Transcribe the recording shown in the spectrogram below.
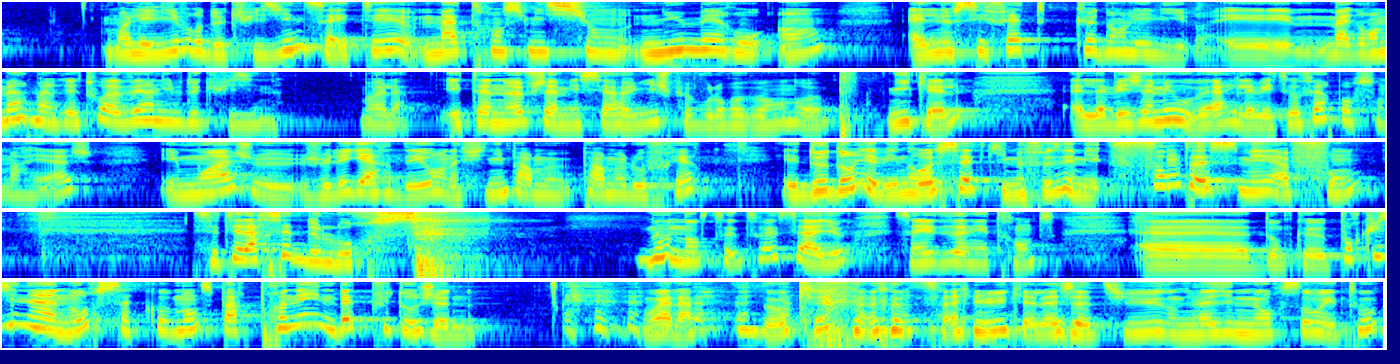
moi, les livres de cuisine, ça a été ma transmission numéro un. Elle ne s'est faite que dans les livres. Et ma grand-mère, malgré tout, avait un livre de cuisine. Voilà. État neuf, jamais servi, je peux vous le revendre. nickel. Elle l'avait jamais ouvert, il avait été offert pour son mariage. Et moi, je, l'ai gardé, on a fini par me, l'offrir. Et dedans, il y avait une recette qui me faisait fantasmer à fond. C'était la recette de l'ours. non, non, c'est très sérieux. C'est des années 30. Euh, donc, euh, pour cuisiner un ours, ça commence par prenez une bête plutôt jeune voilà, donc salut, quel âge as-tu? On imagine l'ourson et tout.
